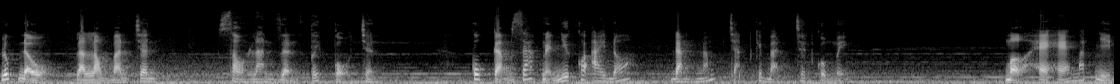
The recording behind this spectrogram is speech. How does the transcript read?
Lúc đầu là lòng bàn chân, Sau lan dần tới cổ chân. Cô cảm giác là như có ai đó đang nắm chặt cái bàn chân của mình. Mở hé hé mắt nhìn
